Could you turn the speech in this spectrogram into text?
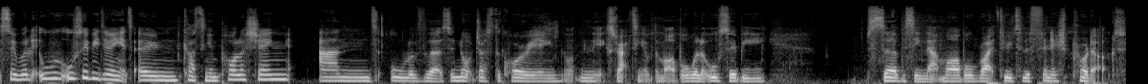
So will it also be doing its own cutting and polishing and all of the, so not just the quarrying and the extracting of the marble, will it also be servicing that marble right through to the finished product?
